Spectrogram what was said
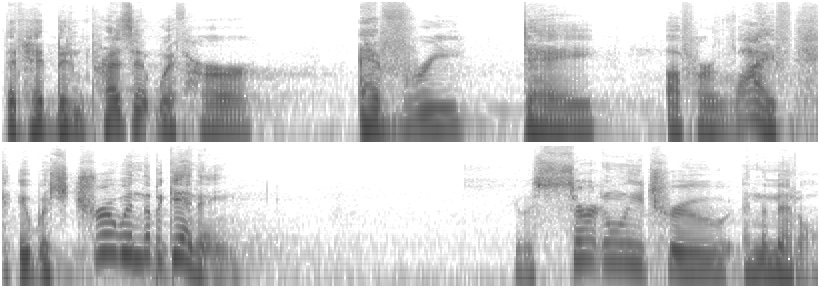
that had been present with her every day of her life. It was true in the beginning, it was certainly true in the middle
